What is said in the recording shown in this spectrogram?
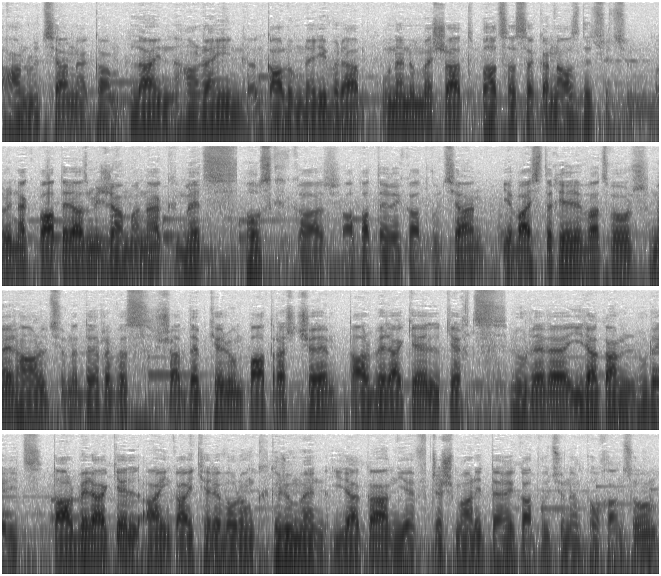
հանրությանը կամ լայն հանրային ընկալումների վրա ունենում է շատ բացասական ազդեցություն։ Օրինակ պատերազմի ժամանակ մեծ հոսք կար ապատեղեկատվության եւ այստեղ երևաց, որ մեր հանրությունը դեռևս շատ դեպքերում պատրաստ չէ տարբերակել կեղծ լուրերը իրական լուրերից, տարբերակել այն կայքերը, որոնք գրում են իրական եւ ճշմարիտ տեղեկատվություն են փոխանցում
